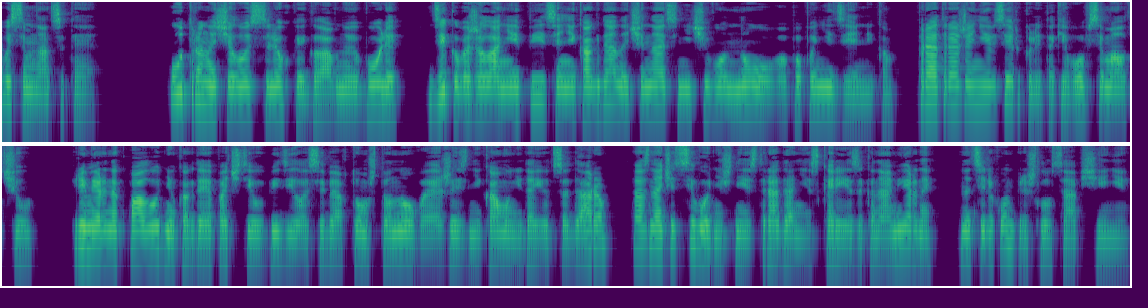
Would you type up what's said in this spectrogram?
18. Утро началось с легкой головной боли, дикого желания пить и никогда начинать ничего нового по понедельникам. Про отражение в зеркале так и вовсе молчу. Примерно к полудню, когда я почти убедила себя в том, что новая жизнь никому не дается даром, а значит сегодняшние страдания скорее закономерны, на телефон пришло сообщение.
